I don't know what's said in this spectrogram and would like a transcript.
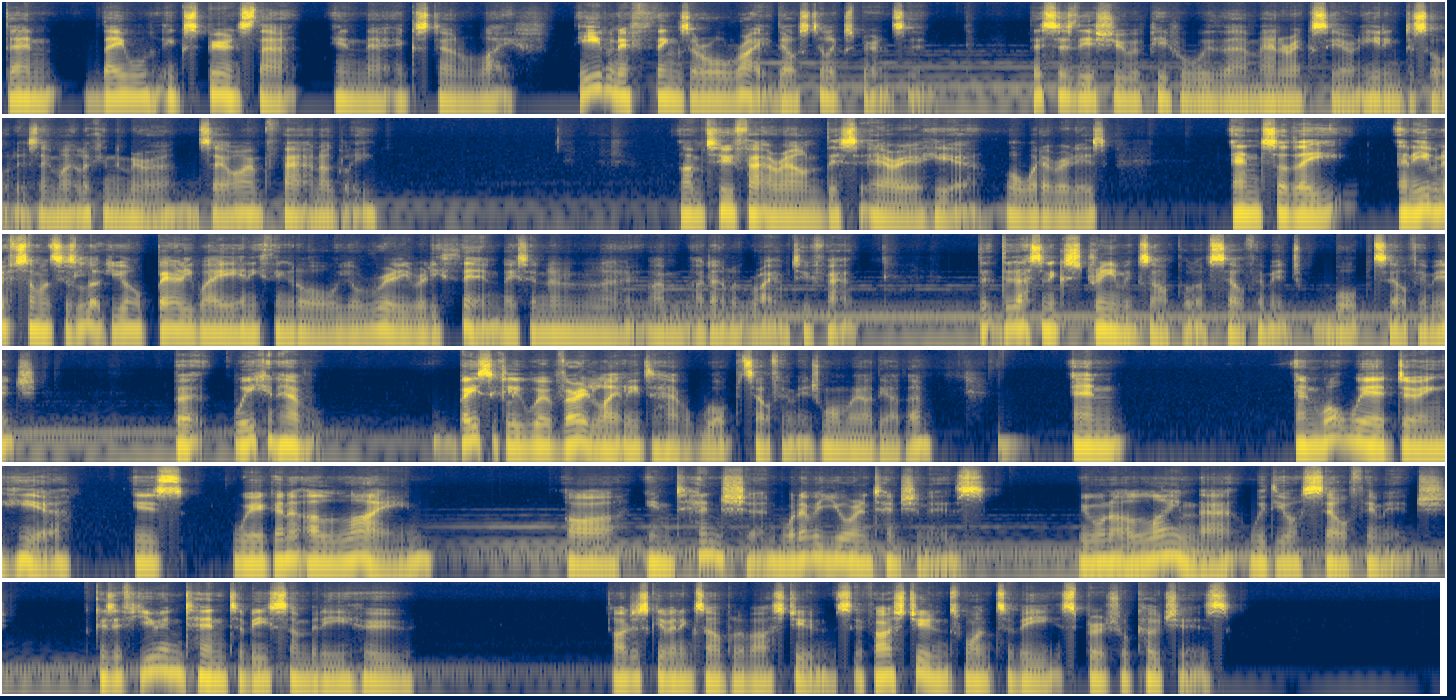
then they will experience that in their external life. Even if things are all right, they'll still experience it. This is the issue with people with um, anorexia and eating disorders. They might look in the mirror and say, Oh, I'm fat and ugly. I'm too fat around this area here, or whatever it is. And so they, and even if someone says, Look, you barely weigh anything at all, you're really, really thin, they say, No, no, no, no, I'm, I don't look right, I'm too fat. Th- that's an extreme example of self image warped self image. But we can have, basically, we're very likely to have a warped self image one way or the other. And and what we're doing here is we're going to align our intention, whatever your intention is, we want to align that with your self image. Because if you intend to be somebody who I'll just give an example of our students. If our students want to be spiritual coaches,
